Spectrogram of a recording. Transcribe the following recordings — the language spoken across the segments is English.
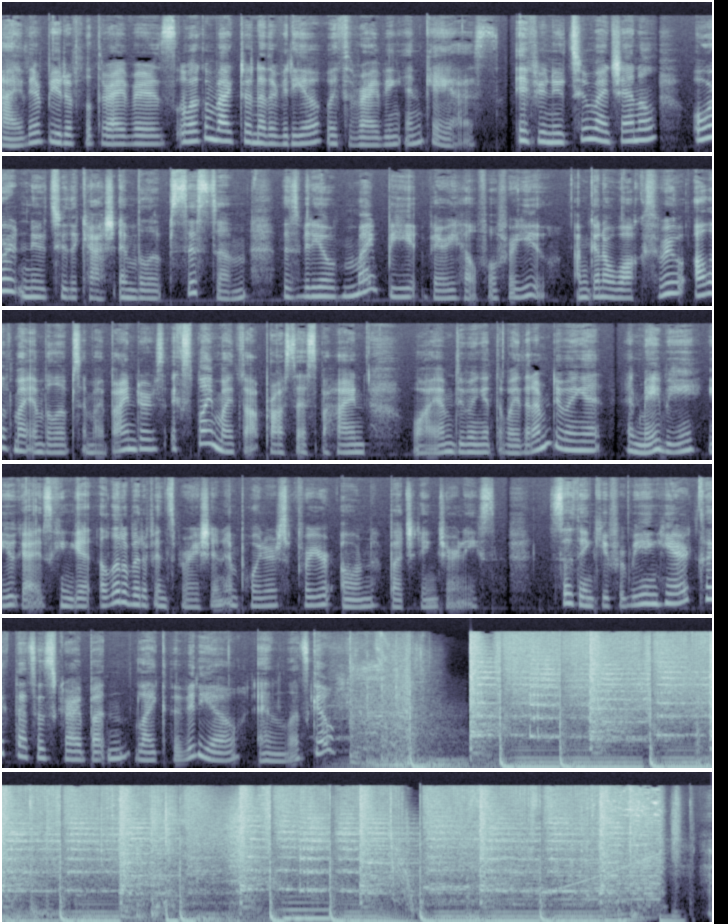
Hi there, beautiful thrivers. Welcome back to another video with Thriving in Chaos. If you're new to my channel or new to the cash envelope system, this video might be very helpful for you. I'm going to walk through all of my envelopes and my binders, explain my thought process behind why I'm doing it the way that I'm doing it, and maybe you guys can get a little bit of inspiration and pointers for your own budgeting journeys. So thank you for being here. Click that subscribe button, like the video, and let's go.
